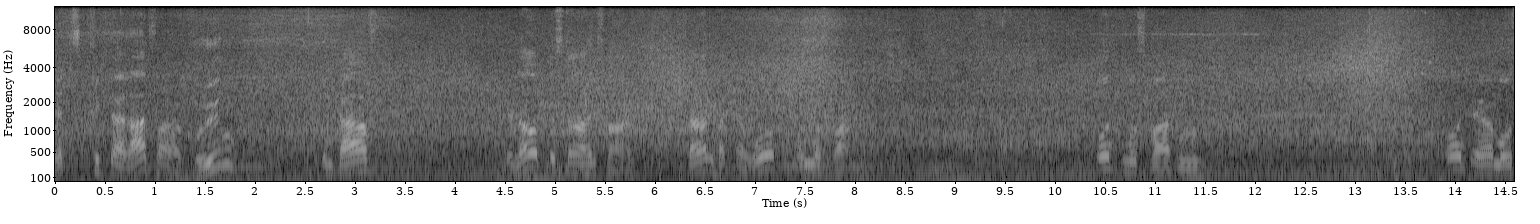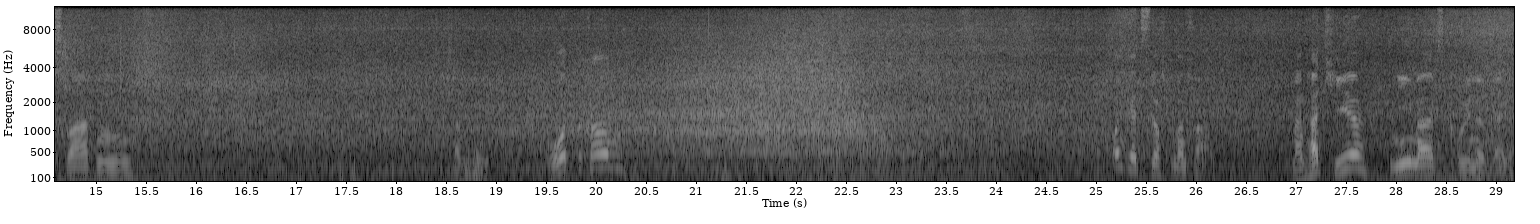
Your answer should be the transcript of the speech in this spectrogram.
jetzt kriegt der Radfahrer grün und darf genau bis dahin fahren. Dann hat er rot und muss warten. Und muss warten. Und er muss warten. Jetzt haben rot bekommen. Und jetzt dürfte man fahren. Man hat hier niemals grüne Welle.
